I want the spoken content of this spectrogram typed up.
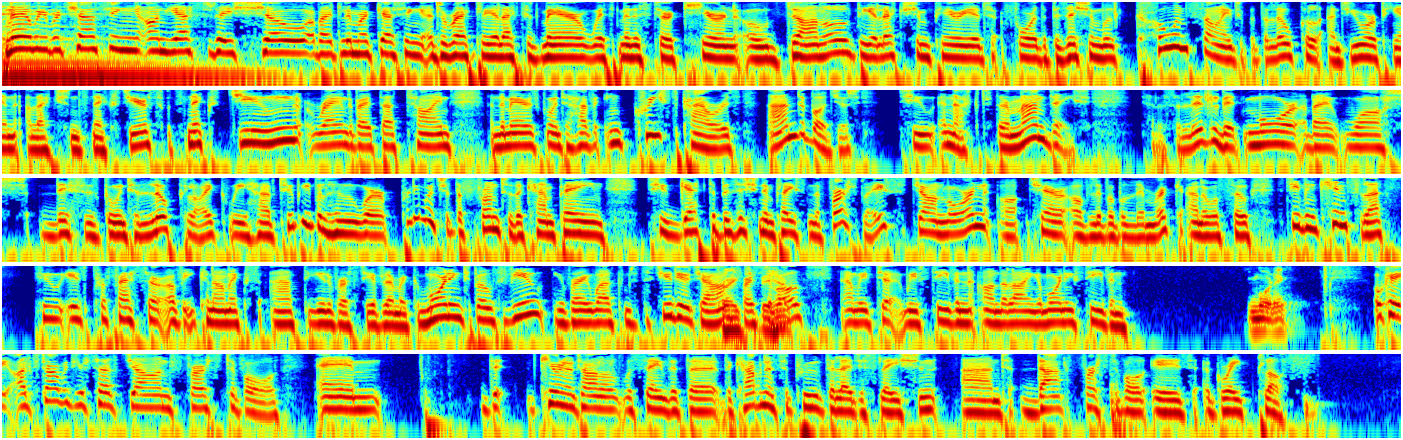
Now, we were chatting on yesterday's show about Limerick getting a directly elected mayor with Minister Kieran O'Donnell. The election period for the position will coincide with the local and European elections next year. So it's next June, around about that time, and the mayor is going to have increased powers and a budget to enact their mandate tell us a little bit more about what this is going to look like. We have two people who were pretty much at the front of the campaign to get the position in place in the first place John Moran, uh, Chair of Liveable Limerick, and also Stephen Kinsella, who is Professor of Economics at the University of Limerick. Good morning to both of you. You're very welcome to the studio, John, Great first of here. all. And we've, we've Stephen on the line. Good morning, Stephen. Good morning. Okay, I'll start with yourself, John, first of all. Um, the, Kieran O'Donnell was saying that the, the Cabinet's approved the legislation, and that, first of all, is a great plus.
